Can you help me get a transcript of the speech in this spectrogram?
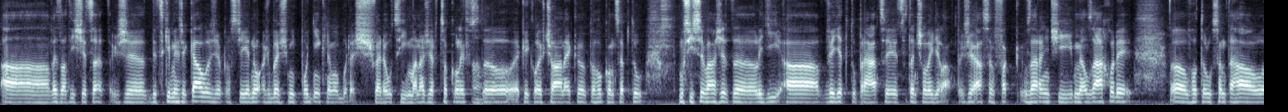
a ve Zlatý štěce. Takže vždycky mi říkal, že prostě jednou, až budeš mít podnik nebo budeš vedoucí manažer, cokoliv, to, jakýkoliv článek toho konceptu, musíš si vážit eh, lidí a vědět tu práci, co ten člověk dělá. Takže já jsem fakt v zahraničí měl záchody, eh, v hotelu jsem tahal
